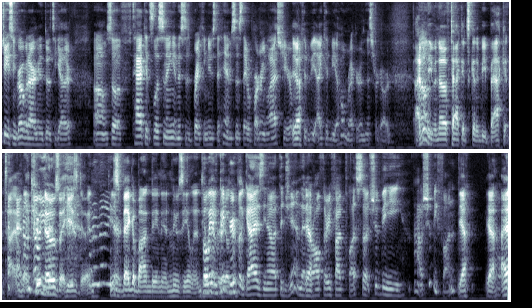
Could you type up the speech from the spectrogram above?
Jason Grove and I are going to do it together. Um, so if Tackett's listening, and this is breaking news to him, since they were partnering last year, Yeah. we could be I could be a homewrecker in this regard. I don't Um, even know if Tackett's going to be back in time. Like, know who either. knows what he's doing? don't know He's vagabonding in New Zealand. But He'll we have a good group of guys, you know, at the gym that Yeah. are all 35 plus, so it should be know, it should be fun. Yeah, yeah. I,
